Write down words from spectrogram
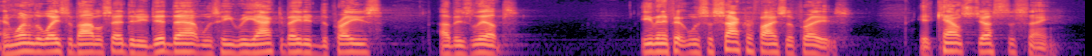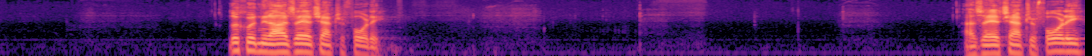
And one of the ways the Bible said that he did that was he reactivated the praise of his lips. Even if it was a sacrifice of praise, it counts just the same. Look with me to Isaiah chapter 40. Isaiah chapter 40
